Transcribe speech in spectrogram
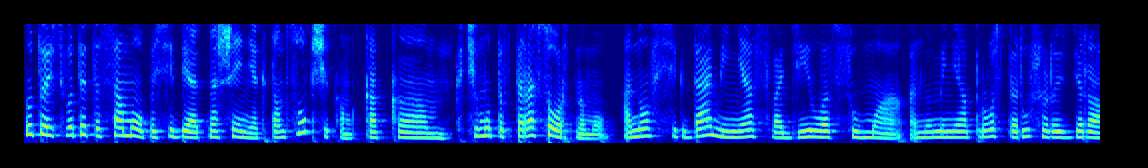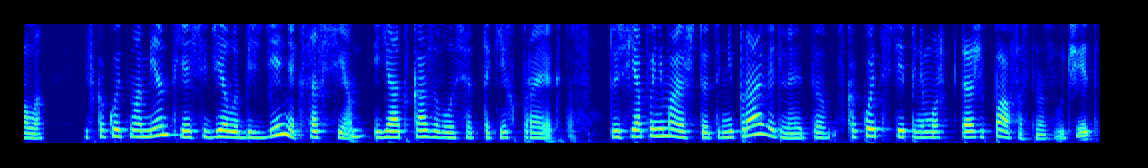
Ну, то есть вот это само по себе отношение к танцовщикам, как э, к чему-то второсортному, оно всегда меня сводило с ума, оно меня просто душу раздирало. И в какой-то момент я сидела без денег совсем, и я отказывалась от таких проектов. То есть я понимаю, что это неправильно, это в какой-то степени, может даже пафосно звучит,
